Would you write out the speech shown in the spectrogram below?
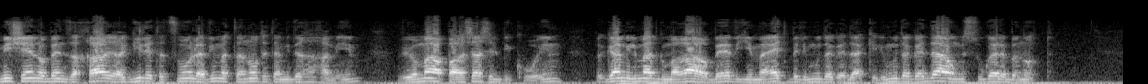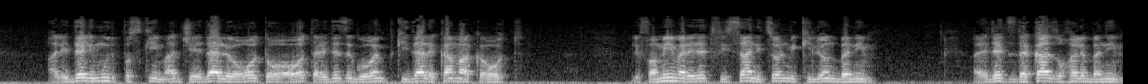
מי שאין לו בן זכר, ירגיל את עצמו להביא מתנות לתלמידי חכמים, ויאמר פרשה של ביקורים, וגם ילמד גמרא הרבה וימעט בלימוד אגדה, כי לימוד אגדה הוא מסוגל לבנות. על ידי לימוד פוסקים עד שידע להורות הוראות, על ידי זה גורם פקידה לכמה הכרות. לפעמים על ידי תפיסה ניצול מכיליון בנים. על ידי צדקה זוכה לבנים.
